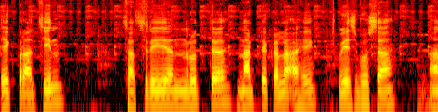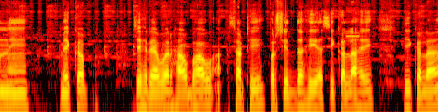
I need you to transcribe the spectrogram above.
एक प्राचीन शास्त्रीय नृत्य नाट्यकला आहे. वेशभूषा आणि मेकअप चेहऱ्यावर हावभावसाठी प्रसिद्ध ही अशी कला आहे. ही कला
